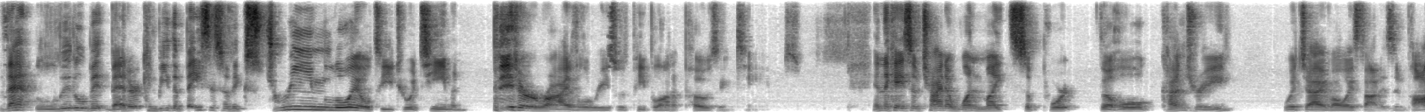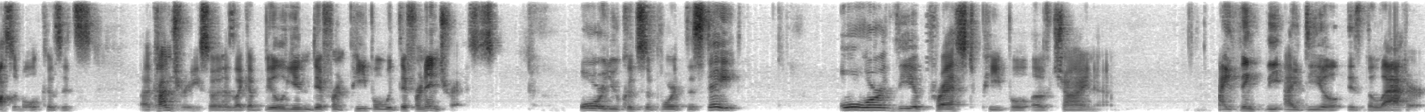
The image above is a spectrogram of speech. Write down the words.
that little bit better can be the basis of extreme loyalty to a team and bitter rivalries with people on opposing teams. In the case of China, one might support the whole country, which I've always thought is impossible because it's a country, so it has like a billion different people with different interests or you could support the state, or the oppressed people of China. I think the ideal is the latter.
